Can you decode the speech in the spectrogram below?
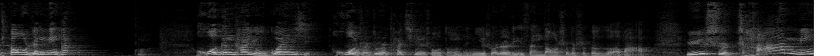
条人命案，或跟他有关系。或者就是他亲手动的，你说这李三刀是不是个恶霸？于是查明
